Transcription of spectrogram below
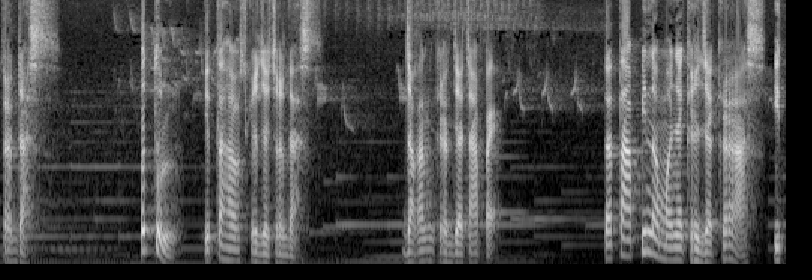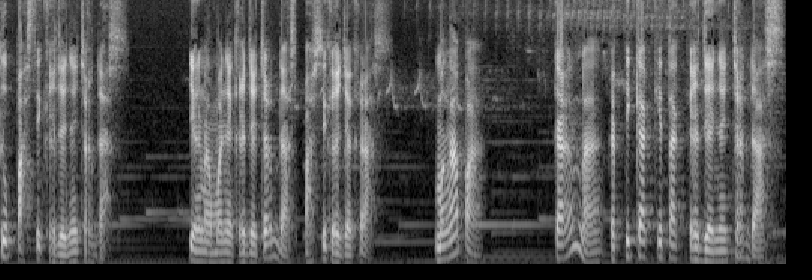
cerdas. Betul, kita harus kerja cerdas. Jangan kerja capek. Tetapi namanya kerja keras, itu pasti kerjanya cerdas. Yang namanya kerja cerdas, pasti kerja keras. Mengapa? Karena ketika kita kerjanya cerdas,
